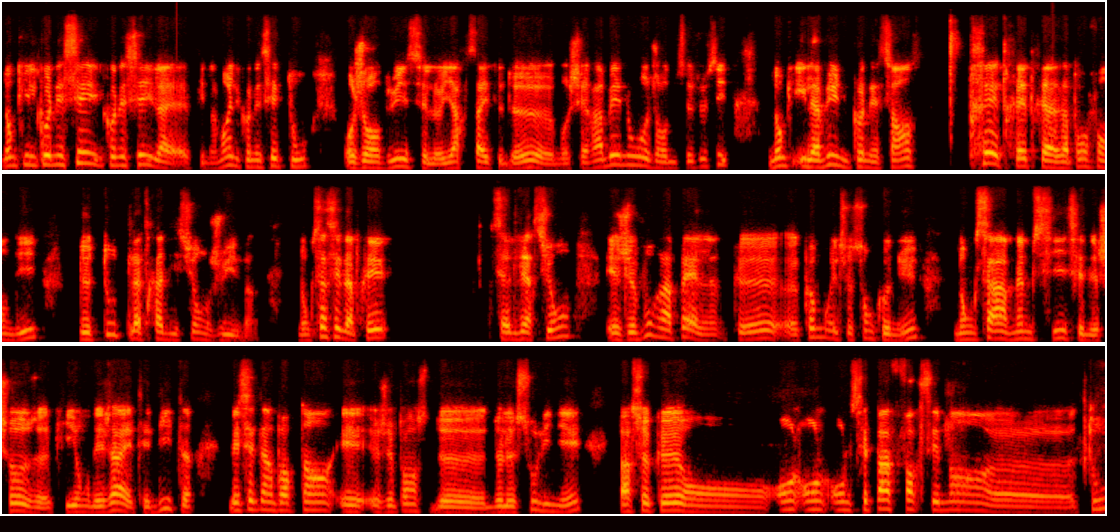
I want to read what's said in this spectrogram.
Donc il connaissait, il connaissait il finalement, il connaissait tout. Aujourd'hui, c'est le Yarsait de Moshe Rabbeinu, aujourd'hui, c'est ceci. Donc il avait une connaissance très, très, très approfondie de toute la tradition juive. Donc ça, c'est d'après cette version. Et je vous rappelle que, euh, comme ils se sont connus, donc ça, même si c'est des choses qui ont déjà été dites, mais c'est important et je pense de, le souligner parce que on, ne sait pas forcément euh, tout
